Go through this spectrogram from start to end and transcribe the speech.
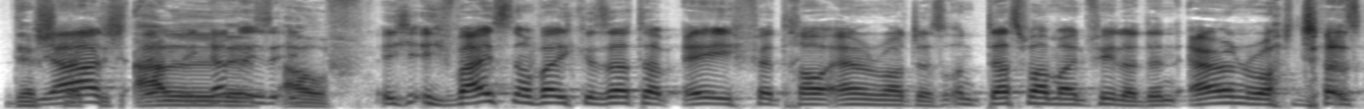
der schreibt dich alles ich, auf. Ich, ich weiß noch, weil ich gesagt habe, ey, ich vertraue Aaron Rodgers. Und das war mein Fehler, denn Aaron Rodgers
